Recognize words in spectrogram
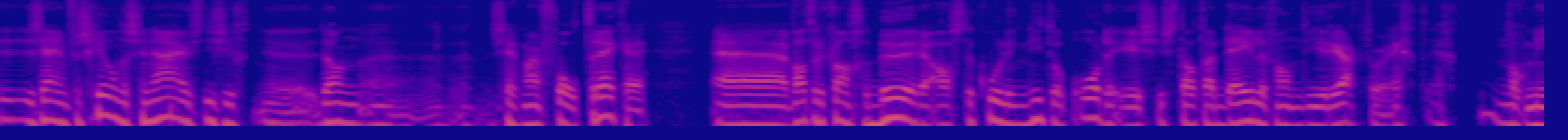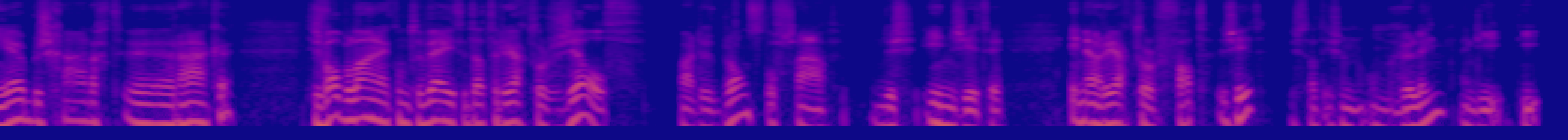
er zijn verschillende scenario's die zich uh, dan uh, zeg maar voltrekken. Uh, wat er kan gebeuren als de koeling niet op orde is... is dat daar delen van die reactor echt, echt nog meer beschadigd raken. Het is wel belangrijk om te weten dat de reactor zelf... waar de brandstofzaven dus in zitten, in een reactorvat zit. Dus dat is een omhulling en die, die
